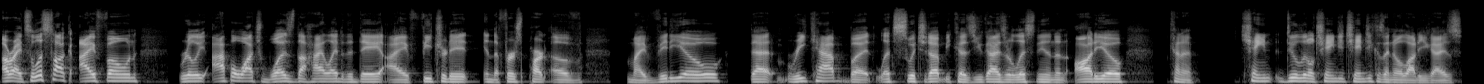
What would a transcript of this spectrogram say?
All right, so let's talk iPhone. Really, Apple Watch was the highlight of the day. I featured it in the first part of my video that recap, but let's switch it up because you guys are listening in an audio kind of change do a little changey changey because I know a lot of you guys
